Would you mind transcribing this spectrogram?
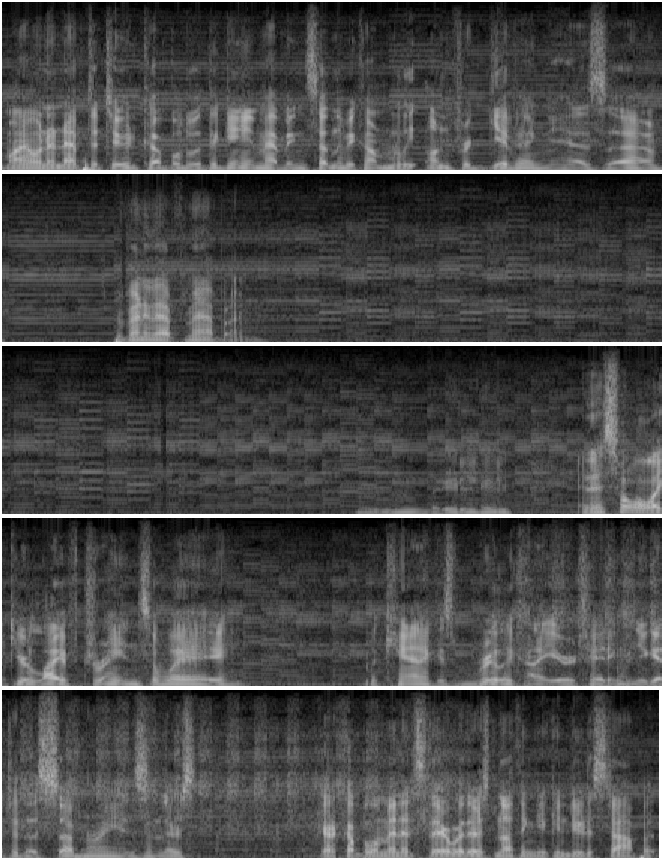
my own ineptitude coupled with the game having suddenly become really unforgiving has uh, preventing that from happening. And this whole like your life drains away mechanic is really kind of irritating when you get to those submarines and there's got a couple of minutes there where there's nothing you can do to stop it.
